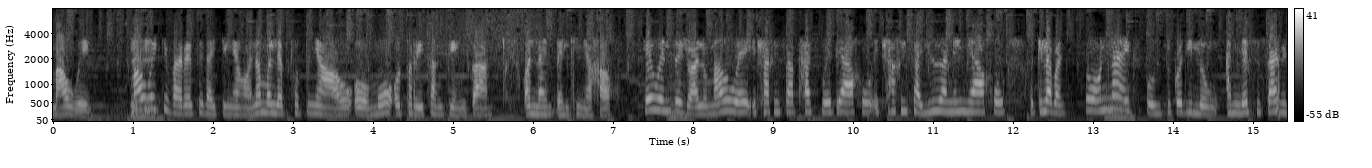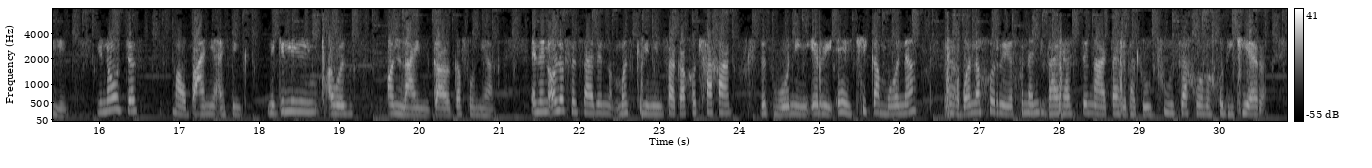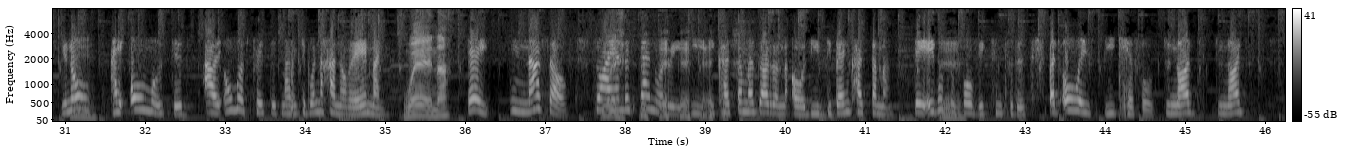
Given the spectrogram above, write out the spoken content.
malware ke virus e ba e kenyang gona mo laptopong ya gago or mo operatang teng ka online banking ya gago he o entse mm. jalo malware e tlhagisa password ya gago e tlhagisa username ya gago o kila bona so o nna mm. exposed ko dilong unnecessarily. You know just maobane i think. Ne ke le i was online ka ka phone yaka and then all of a sudden mo screening sa ka go tlhaga this warning e re eh tlika mona re bona gore go nang di-virus tse ngata re batla o thusa gore go di cleara you know i almost did i almost pressed it mare ke bonagana gore hey man. Wena? Hey nna self. So i understand what the, the customers are on, or the, the bank customer they're able Yeah. to fall victim to this. But always be careful. Do not do not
